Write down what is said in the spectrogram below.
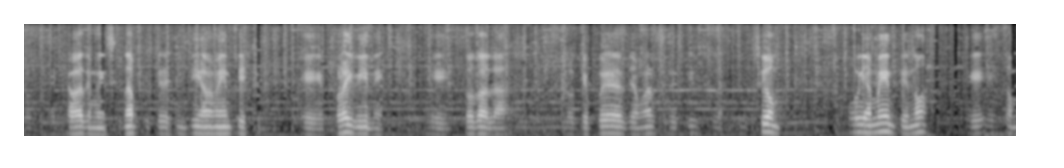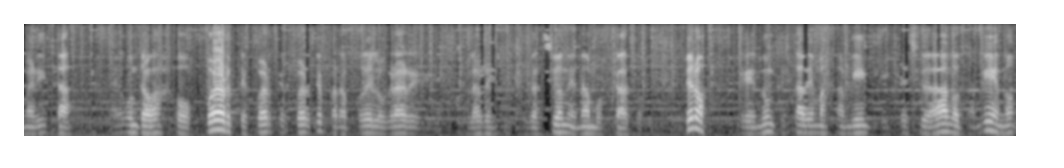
lo que acaba de mencionar, porque definitivamente eh, por ahí viene eh, toda la, lo que puede llamarse la solución. Obviamente, ¿no? esto merita un trabajo fuerte, fuerte, fuerte para poder lograr la reestructuración en ambos casos. Pero nunca está de más también que, el ciudadano también, ¿no?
